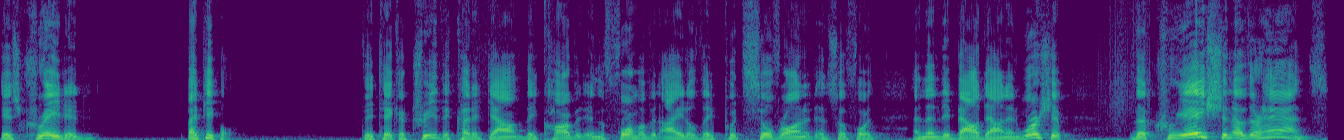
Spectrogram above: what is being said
is created by people. They take a tree, they cut it down, they carve it in the form of an idol, they put silver on it and so forth, and then they bow down and worship the creation of their hands.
